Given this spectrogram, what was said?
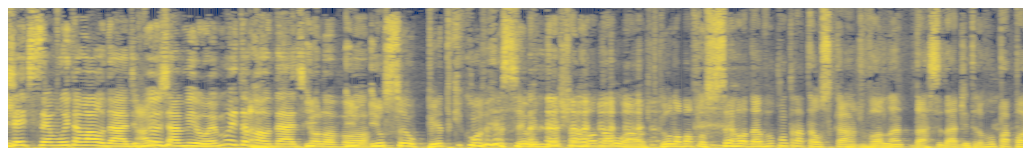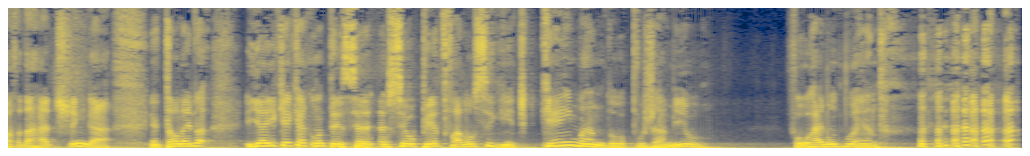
Gente, isso é muita maldade, viu, Jamil? É muita maldade com o Lobó. E, e, o seu Pedro que convenceu ele deixar rodar o áudio. Porque o Lobó falou: se você rodar, eu vou contratar os carros de volante da cidade inteira, eu vou pra porta da rádio xingar. Então, Leila. E aí o que, que aconteceu? O seu Pedro falou o seguinte: quem mandou pro Jamil foi o Raimundo Bueno.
